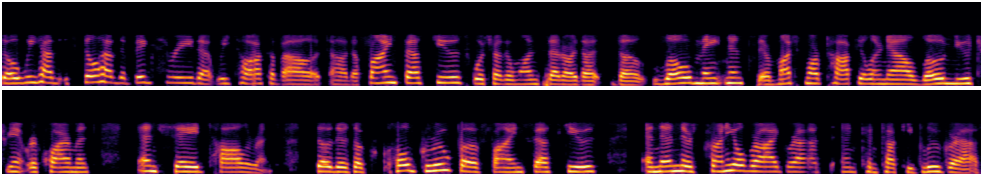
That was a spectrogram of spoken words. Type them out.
So we have still have the big three that we talk about: uh, the fine fescues, which are the ones that are the the low maintenance. They're much more popular now, low nutrient requirements, and shade tolerant. So there's a whole group of fine fescues, and then there's perennial ryegrass and Kentucky bluegrass.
